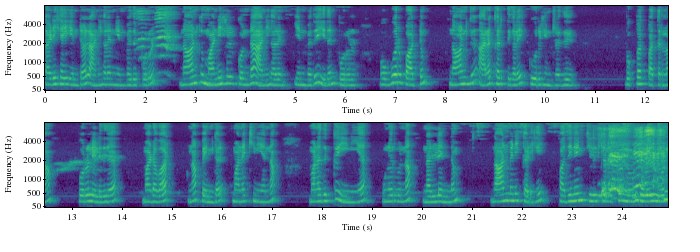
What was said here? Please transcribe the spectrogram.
கடிகை என்றால் அணிகலன் என்பது பொருள் நான்கு மணிகள் கொண்ட அணிகலன் என்பது இதன் பொருள். ஒவ்வொரு பாட்டும் நான்கு அறக்கருத்துக்களை கூறுகின்றது. புக் பேக் பார்த்துடலாம் பொருள் எழுதுக. மடவார்னா பெண்கள் மணக்கினியன்னா மனதுக்கு இனிய உணர்வுனா நல்லெண்ணம். நான்மணி கடிகை பதினெண் கீழ்கணக்கு நூல்களில் ஒன்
